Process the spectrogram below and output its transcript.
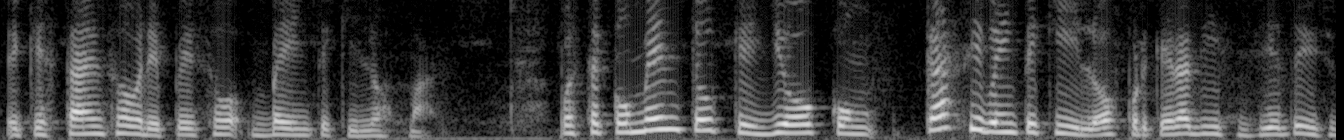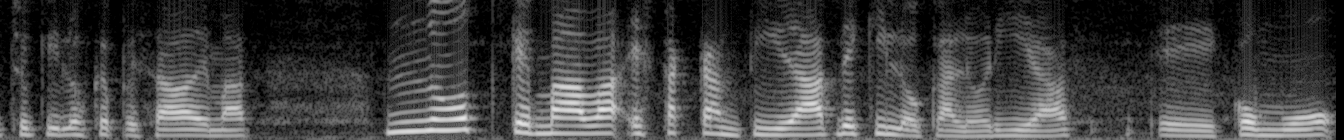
eh, que está en sobrepeso 20 kilos más. Pues te comento que yo con casi 20 kilos, porque era 17, 18 kilos que pesaba además, no quemaba esta cantidad de kilocalorías eh, como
